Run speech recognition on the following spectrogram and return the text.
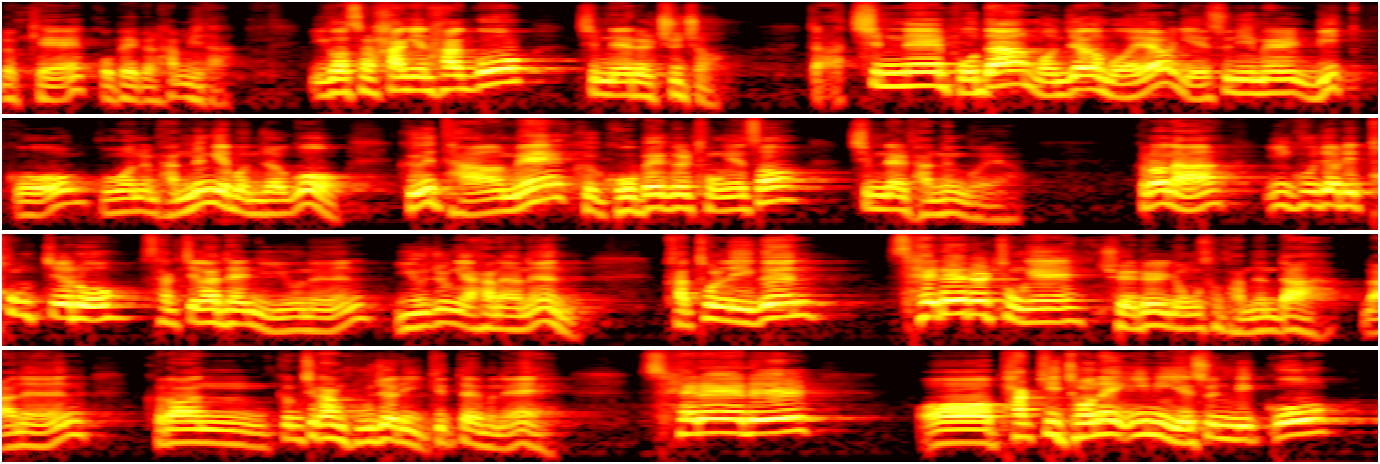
이렇게 고백을 합니다. 이것을 확인하고 침례를 주죠. 자, 침례보다 먼저가 뭐예요? 예수님을 믿고 구원을 받는 게 먼저고 그 다음에 그 고백을 통해서 침례를 받는 거예요. 그러나 이 구절이 통째로 삭제가 된 이유는 이유 중에 하나는 가톨릭은 세례를 통해 죄를 용서받는다라는 그런 끔찍한 구절이 있기 때문에 세례를 어, 받기 전에 이미 예수님 믿고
